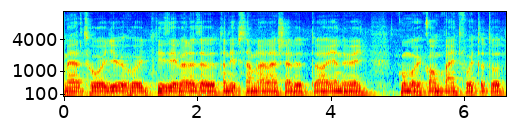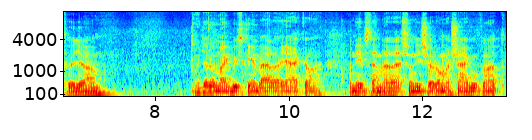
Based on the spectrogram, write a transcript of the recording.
mert hogy, hogy tíz évvel ezelőtt a népszámlálás előtt a Jenő egy komoly kampányt folytatott, hogy a, hogy a romák büszkén vállalják a, a népszámláláson is a romaságukat,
